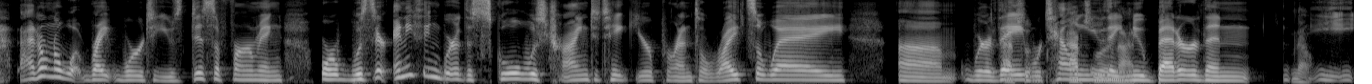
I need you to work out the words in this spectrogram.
I don't know what right word to use disaffirming? Or was there anything where the school was trying to take your parental rights away um where they were telling you they not. knew better than No, y-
